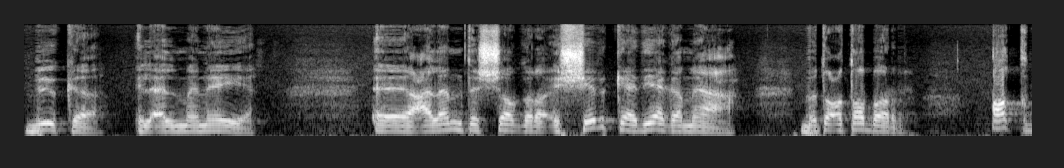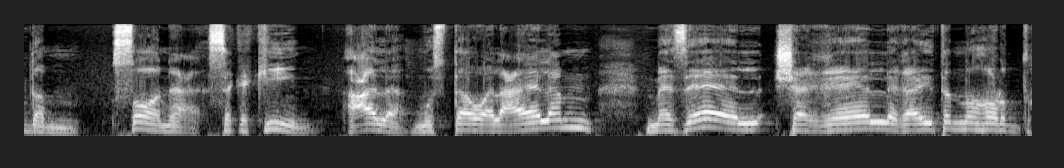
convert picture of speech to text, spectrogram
بيوكا الألمانية آه، علامة الشجرة. الشركة دي يا جماعة بتعتبر أقدم صانع سكاكين على مستوى العالم مازال شغال لغاية النهاردة.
